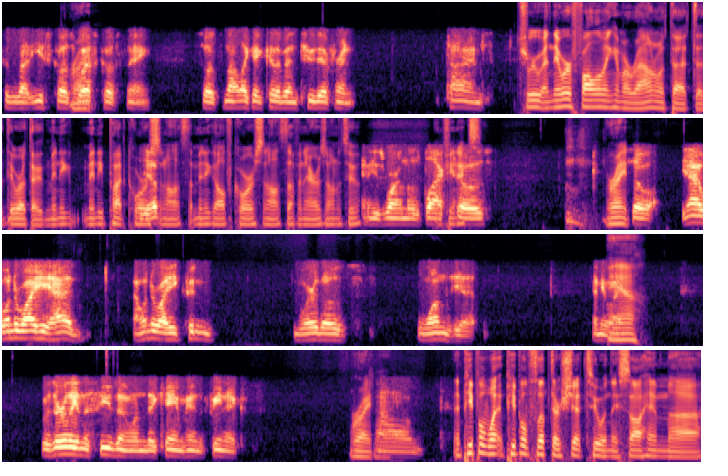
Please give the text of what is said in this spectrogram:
because of that East Coast Right. West Coast thing. So it's not like it could have been two different times. True, and they were following him around with that. Uh, they were at the mini mini putt course Yep. and all that stuff, mini golf course and all that stuff in Arizona too. And he's wearing those black toes. Right. So yeah, I wonder why he had. I wonder why he couldn't wear those ones yet. Anyway, Yeah. it was early in the season when they came in Phoenix. Right. Um, And people went. People flipped their shit too when they saw him. Uh,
